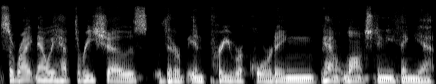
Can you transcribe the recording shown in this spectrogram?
So right now we have three shows that are in pre-recording. We haven't launched anything yet.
